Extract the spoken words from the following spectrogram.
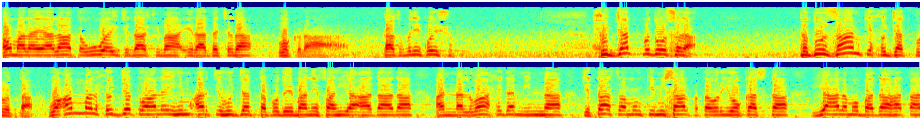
او ملأ اعلی ته وای چی دا شی ما اراده چدا وکړه تاسو په دې پوه شو حجت په دوسرا په دوئ ځان کی حجت پروت تا واما الحجت علیہم ار چه حجت ته په دوئ باندې فهی ادا دا ان الواحد منا چه تاسو مونږ کی مثال په طور یو کس ته یعلم بداهتا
